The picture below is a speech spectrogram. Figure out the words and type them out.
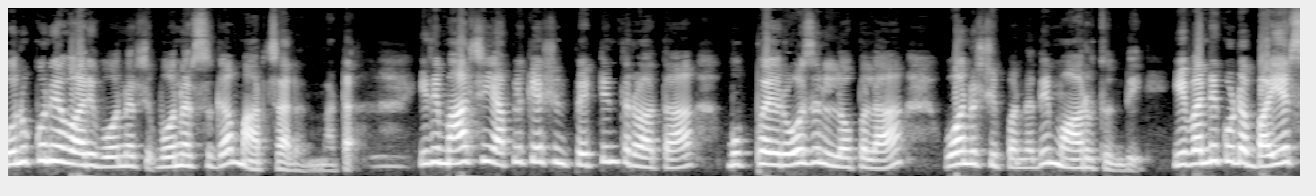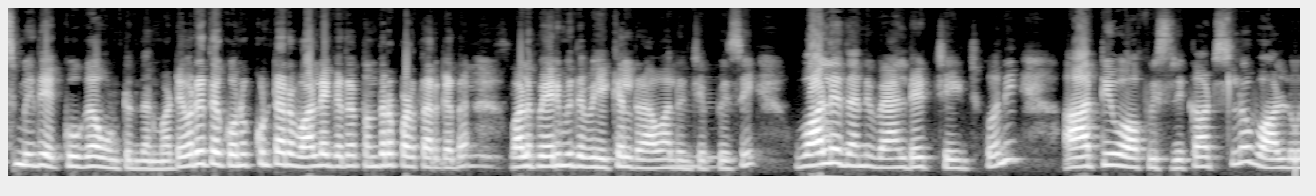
కొనుక్కునే వారి ఓనర్ ఓనర్స్గా మార్చాలన్నమాట. ఇది మార్చి అప్లికేషన్ పెట్టిన తర్వాత ముప్పై రోజుల లోపల ఓనర్షిప్ అన్నది మారుతుంది. ఇవన్నీ కూడా బయర్స్ మీద ఎక్కువగా ఉంటుందన్నమాట. ఎవరైతే కొనుక్కుంటారో వాళ్ళే కదా తొందరపడతారు కదా. వాళ్ళ పేరు మీద వెహికల్ రావాలని చెప్పేసి వాళ్ళే దాన్ని వ్యాలిడేట్ చేయించుకొని ఆర్టీఓ ఆఫీస్ రికార్డ్స్లో వాళ్ళు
